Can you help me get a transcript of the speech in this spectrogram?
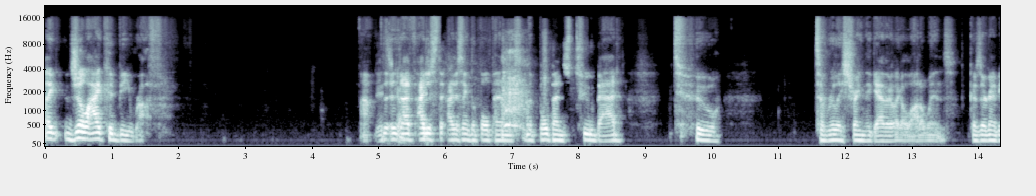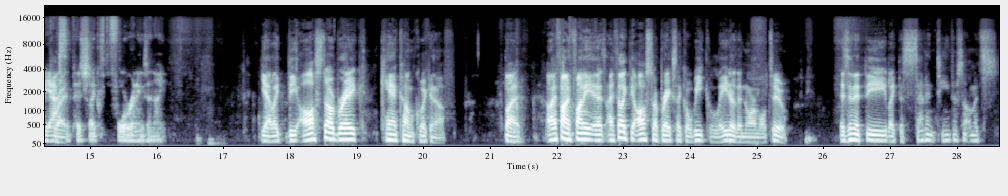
like July could be rough. Uh, I, I, just I just think the bullpen the bullpen's too bad to to really string together like a lot of wins because they're going to be asked right. to pitch like four innings a night. Yeah, like the All Star break can't come quick enough. But I find funny is I feel like the All Star break's like a week later than normal too. Isn't it the like the 17th or something? It's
